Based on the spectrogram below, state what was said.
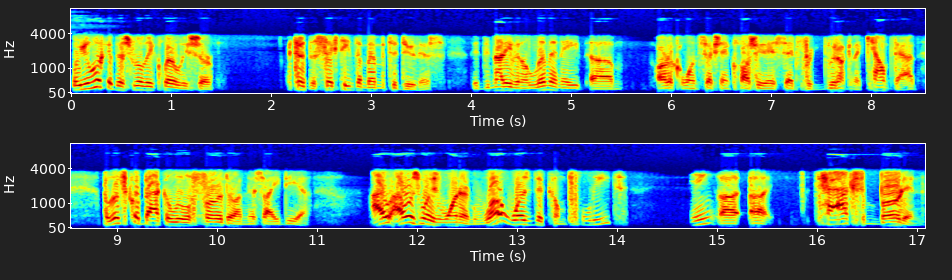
Well, you look at this really clearly, sir. It took the 16th Amendment to do this. They did not even eliminate um, Article 1, Section 8, Clause 3. They said, for, we're not going to count that. But let's go back a little further on this idea. I, I was always wondering, what was the complete in, uh, uh, tax burden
